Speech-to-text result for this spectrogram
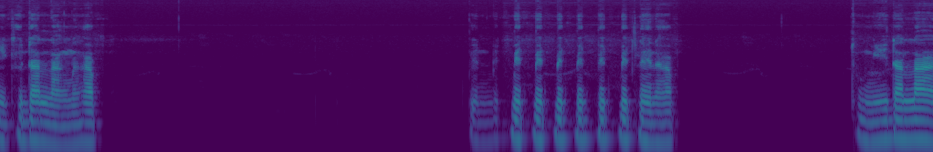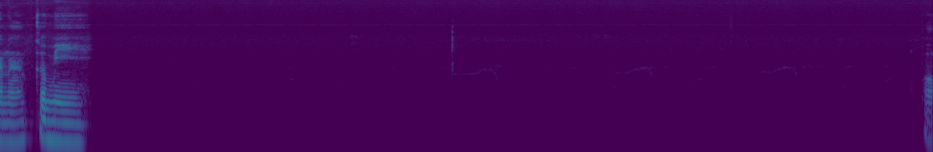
นี่คือด้านหลังนะครับ เป็นเม็ดๆๆๆๆๆเม็ดเม็ดเม็ดเม็ดเลยนะครับ ตรงนี้ด้านล่างนะครับก็มี พอ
